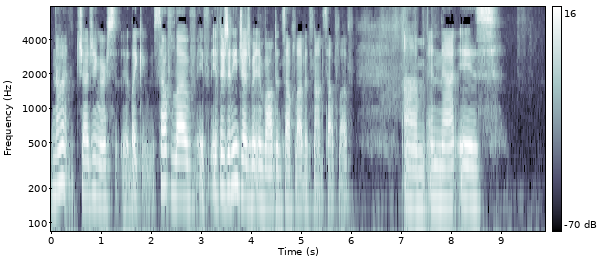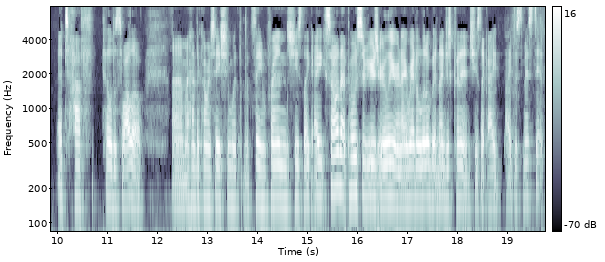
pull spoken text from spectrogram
not judging or like self love, if, if there's any judgment involved in self love, it's not self love. Um, and that is a tough pill to swallow um, I had the conversation with the same friend. She's like, I saw that post of yours earlier and I read a little bit and I just couldn't. She's like, I, I dismissed it.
